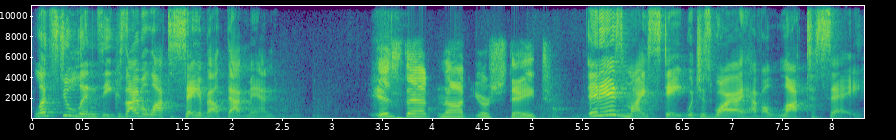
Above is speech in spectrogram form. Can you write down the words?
Let's do Lindsey because I have a lot to say about that man. Is that not your state? It is my state, which is why I have a lot to say.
